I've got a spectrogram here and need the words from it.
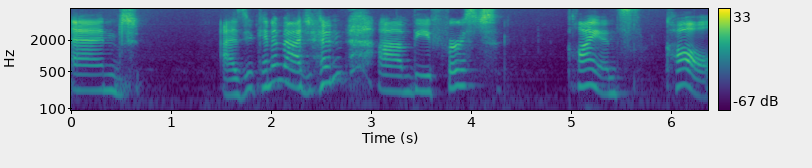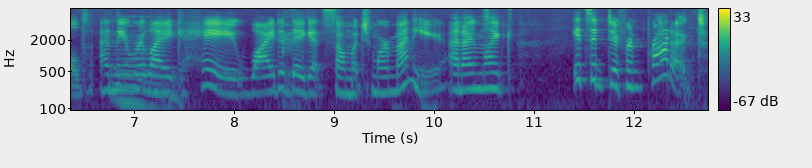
And as you can imagine, um, the first clients called and they were like, "Hey, why did they get so much more money?" And I'm like, "It's a different product."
